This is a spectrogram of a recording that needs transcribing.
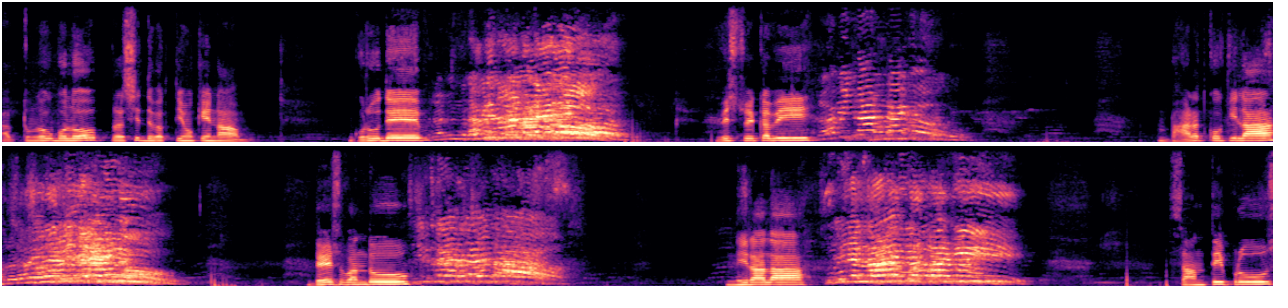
अब तुम लोग बोलो प्रसिद्ध व्यक्तियों के नाम। गुरुदेव। विश्व कवि भारत कोकिला। देश बंधु निराला। शांति पुरुष।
